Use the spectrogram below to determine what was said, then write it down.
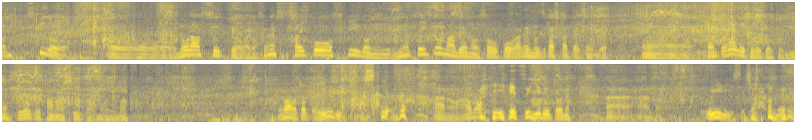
かね。スピードを乗らすって分かりますよね。最高スピードに持っていくまでの走行がね難しかったりするんで、えー、コントロールするときにねすごく楽しいと思います。今もちょっとウィリーしましたけどね。あのあまり入れすぎるとねああのウィリーしてしまうんでね。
